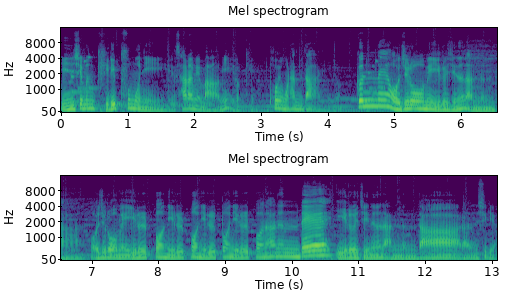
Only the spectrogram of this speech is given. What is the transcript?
인심은 길이 품으니 사람의 마음이 이렇게 포용을 한다 이거죠. 끝내 어지러움에 이르지는 않는다. 어지러움에 이를 뻔, 이를 뻔, 이를 뻔, 이를 뻔 하는데 이르지는 않는다 라는 식이에요.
